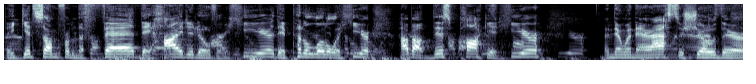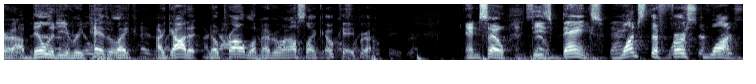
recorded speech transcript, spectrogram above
They get some from the Fed, they hide it over here, they put a little here. How about this pocket here? And then when they're asked to show their ability to repay, they're like, I got it, no problem. Everyone else like, okay, bro. And so these banks, once the first one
